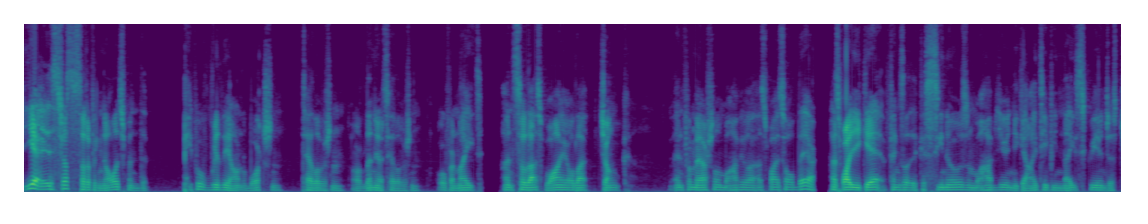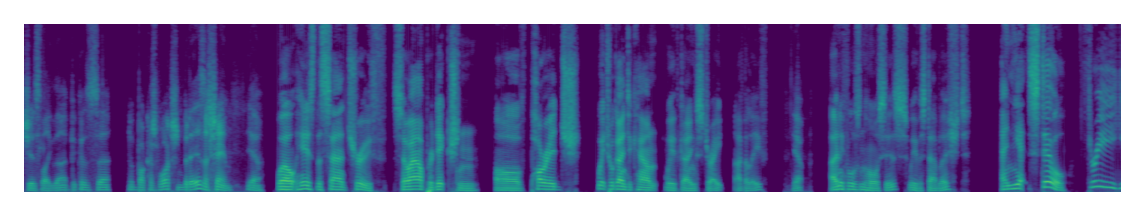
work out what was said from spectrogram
yeah, it's just a sort of acknowledgement that people really aren't watching television or linear television overnight. And so that's why all that junk infomercial and what have you, that's why it's all there. That's why you get things like the casinos and what have you, and you get ITV night screen and just jizz like that because uh, no buckers watching. But it is a shame, yeah. Well, here's the sad truth. So our prediction of porridge, which we're going to count with going straight, I believe. Yep. Only Fools and Horses, we've established. And yet still, three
